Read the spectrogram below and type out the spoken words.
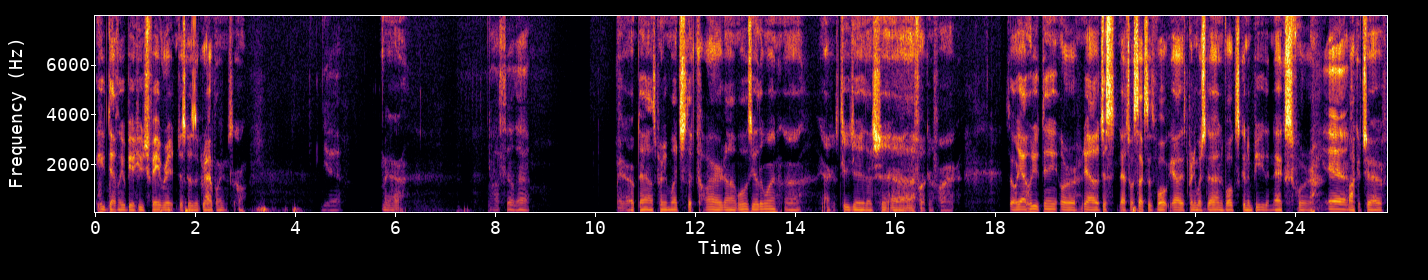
he definitely would be a huge favorite just because of grappling. So Yeah. yeah, I feel that. yeah. Up down is pretty much the card. Uh, what was the other one? Uh, yeah, because TJ, that shit, uh, that fucking fart. So yeah, who do you think? Or yeah, just that's what sucks is Volk. Yeah, it's pretty much done. Volk's gonna be the next for Yeah. Makhachev.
